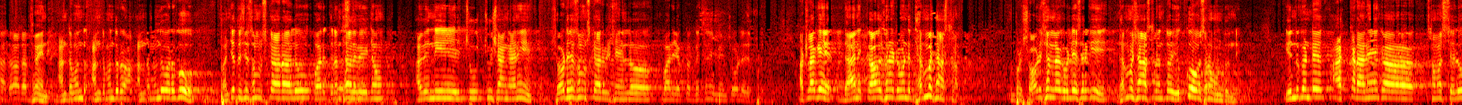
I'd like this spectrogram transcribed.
నా తర్వాత అర్థమైంది. అంతమంది అంతమంది అంతమంది వరకు పంచదశ సంస్కారాలు వారి గ్రంథాలు వేయటం అవన్నీ చూ చూశాం కానీ షోడశ సంస్కార విషయంలో వారి యొక్క గతిని మేము చూడలేదు ఇప్పుడు అట్లాగే దానికి కావాల్సినటువంటి ధర్మశాస్త్రం. ఇప్పుడు షోడశంలోకి వెళ్ళేసరికి ధర్మశాస్త్రంతో ఎక్కువ అవసరం ఉంటుంది. ఎందుకంటే అక్కడ అనేక సమస్యలు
